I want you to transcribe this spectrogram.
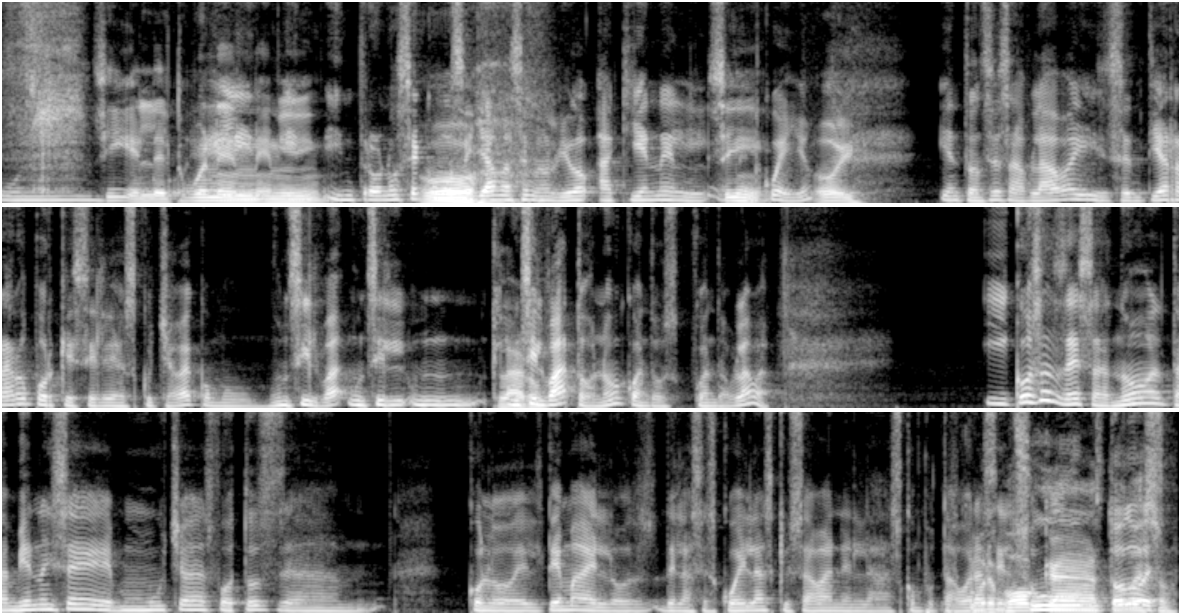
un... Sí, el, tuvo en, el... Intro, no sé cómo se oh. llama, se me olvidó, aquí en el, cuello. Y entonces hablaba y sentía raro porque se le escuchaba como un, silba, un, un, silbato, ¿no? Cuando, cuando hablaba. Y cosas de esas, ¿no? También hice muchas fotos con lo, el tema de, los, de las escuelas que usaban en las computadoras, el Zoom, todo, eso.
